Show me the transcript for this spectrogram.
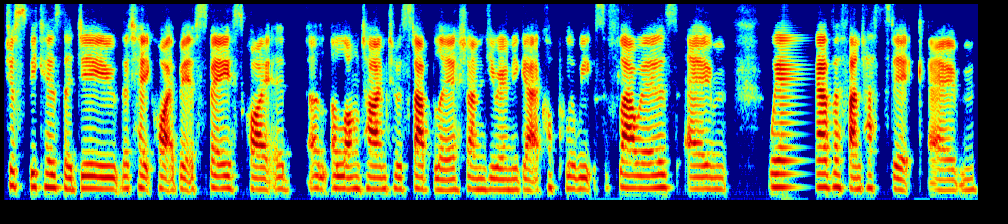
just because they do they take quite a bit of space quite a, a, a, long time to establish and you only get a couple of weeks of flowers. Um we have a fantastic um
